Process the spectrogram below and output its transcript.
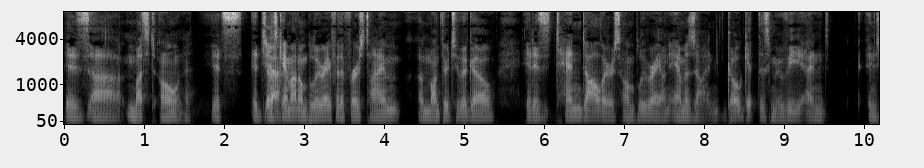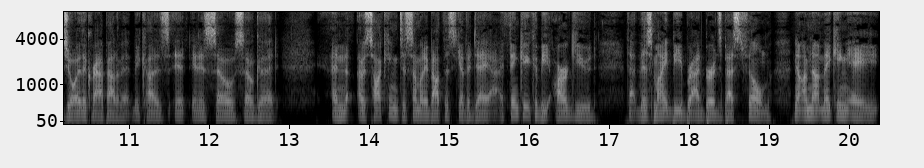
is uh, must own. It's it just Yeah. came out on Blu-ray for the first time a month or two ago. It is ten dollars on Blu-ray on Amazon. Go get this movie and enjoy the crap out of it because it, it is so so good. And I was talking to somebody about this the other day. I think it could be argued that this might be Brad Bird's best film. Now I'm not making a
